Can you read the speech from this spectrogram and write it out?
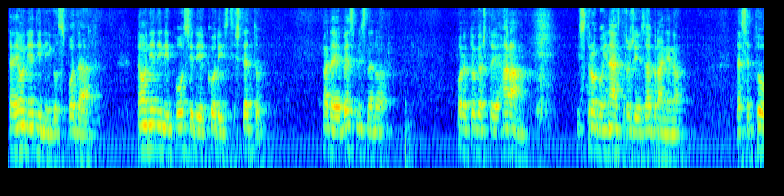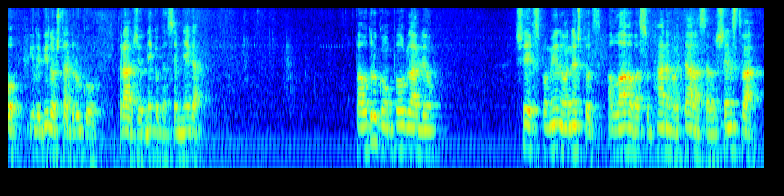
da je on jedini gospodar, da on jedini posjeduje koristi štetu, pa da je besmisleno, pored toga što je haram i strogo i najstrožije zabranjeno, da se to ili bilo šta drugo traži od nekoga sem njega. Pa u drugom poglavlju šeheh spomenuo nešto od Allahova subhanahu wa ta'ala savršenstva,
